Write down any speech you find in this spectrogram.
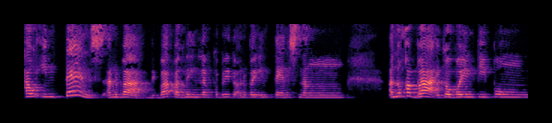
how intense, ano ba, 'di ba? Pag na-inlove ka ba ito, ano ba yung intense ng ano ka ba? Ikaw ba yung tipong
